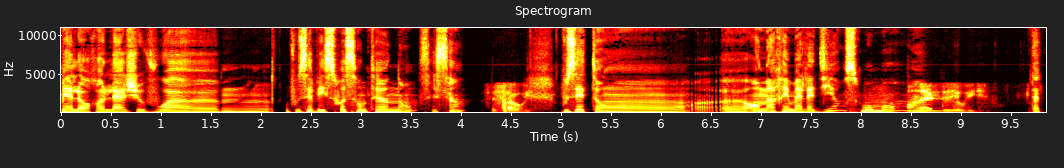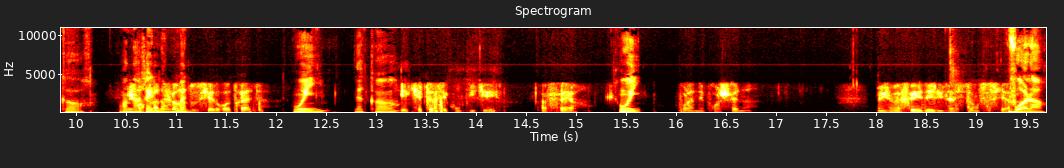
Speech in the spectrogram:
Mais alors euh, là, je vois, euh, vous avez 61 ans, c'est ça? C'est ça, oui. Vous êtes en, euh, en arrêt maladie en ce moment? En ALD, oui. D'accord. En je suis en arrêt train de faire un dossier de retraite Oui, d'accord. et qui est assez compliqué à faire Oui, pour l'année prochaine. Mais je me fais aider d'une assistante sociale. voilà,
